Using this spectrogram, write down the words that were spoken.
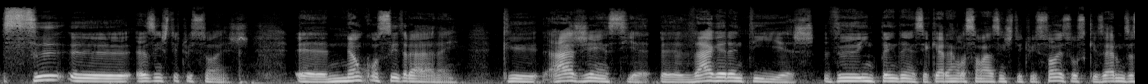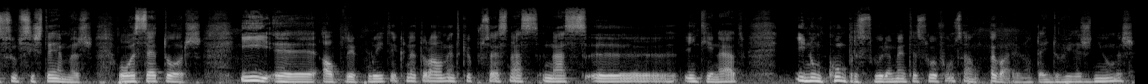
Se eh, as instituições eh, não considerarem que a agência uh, dá garantias de independência, quer em relação às instituições, ou se quisermos a subsistemas ou a setores, e uh, ao poder político, naturalmente que o processo nasce, nasce uh, inquinado e não cumpre seguramente a sua função. Agora, eu não tenho dúvidas nenhumas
